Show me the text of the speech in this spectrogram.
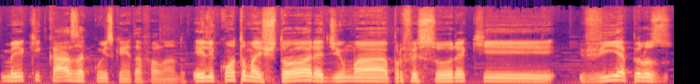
meio que casa com isso que a gente tá falando. Ele conta uma história de uma professora que via pelos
